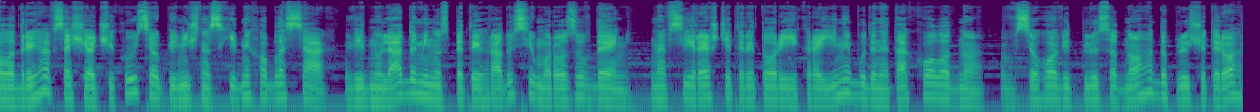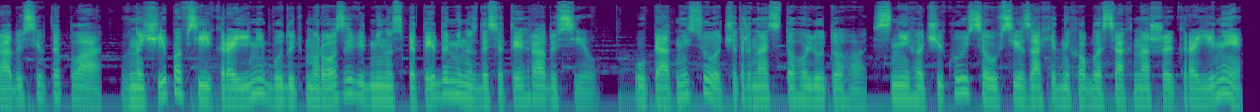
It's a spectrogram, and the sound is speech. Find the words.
Холодрига все ще очікується у північно-східних областях від 0 до мінус 5 градусів морозу в день. На всій решті території країни буде не так холодно, всього від плюс 1 до плюс 4 градусів тепла. Вночі по всій країні будуть морози від мінус 5 до мінус 10 градусів. У п'ятницю, 14 лютого, сніг очікується у всіх західних областях нашої країни,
